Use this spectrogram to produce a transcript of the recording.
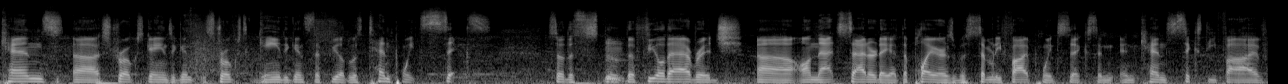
Ken's uh, strokes gains against strokes gained against the field was 10.6. So the, the, the field average uh, on that Saturday at the Players was 75.6, and, and Ken's 65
